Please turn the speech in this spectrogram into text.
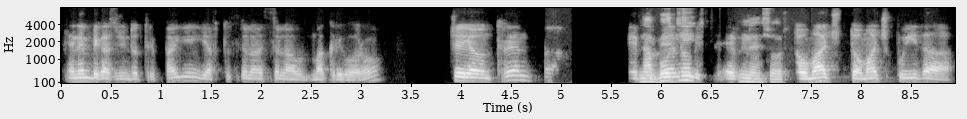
Δεν έμπηκα σε το τρυπάκι, γι' αυτό θέλω, θέλω να μακρηγορώ. Και για τον trend, Να πω επιμένω, ότι- πιστε- ε, ναι, sorry. το match, το match που είδα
